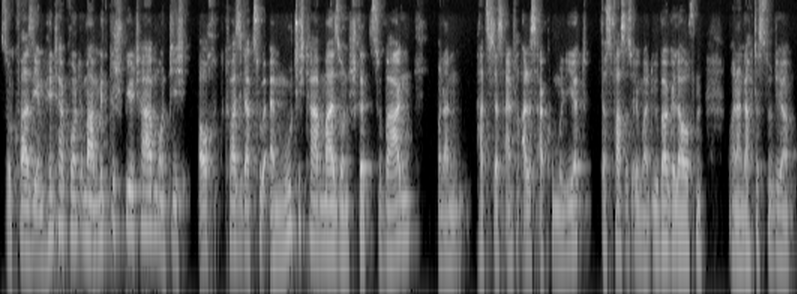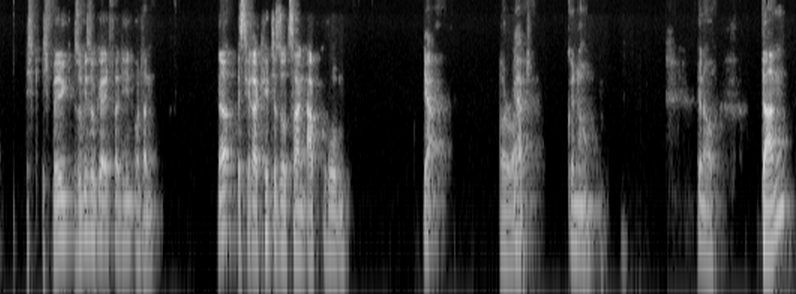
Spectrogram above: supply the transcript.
so quasi im Hintergrund immer mitgespielt haben und dich auch quasi dazu ermutigt haben, mal so einen Schritt zu wagen. Und dann hat sich das einfach alles akkumuliert. Das Fass ist irgendwann übergelaufen. Und dann dachtest du dir, ich, ich will sowieso Geld verdienen und dann ne, ist die Rakete sozusagen abgehoben. Ja. Alright. Ja, genau. Genau. Dann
